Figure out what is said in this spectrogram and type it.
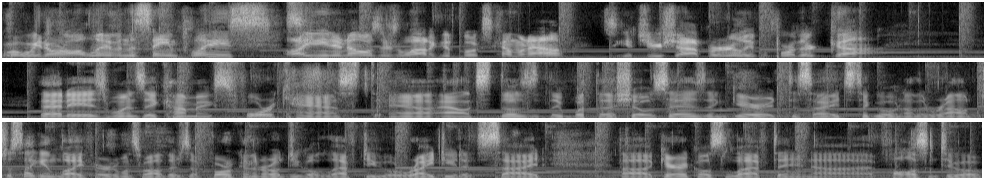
Well, we don't all live in the same place. All you need to know is there's a lot of good books coming out. So get to your shop early before they're gone. That is Wednesday Comics forecast. Uh, Alex does the what the show says, and Garrett decides to go another route. Just like in life, every once in a while, there's a fork in the road. You go left, you go right, you get to decide. Uh, Garrett goes left and uh, falls into a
